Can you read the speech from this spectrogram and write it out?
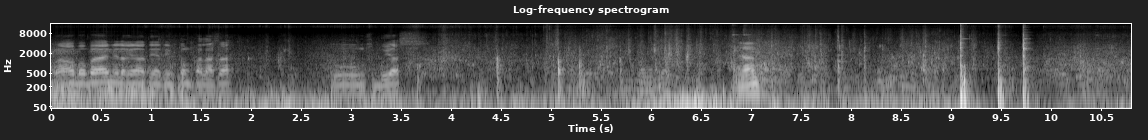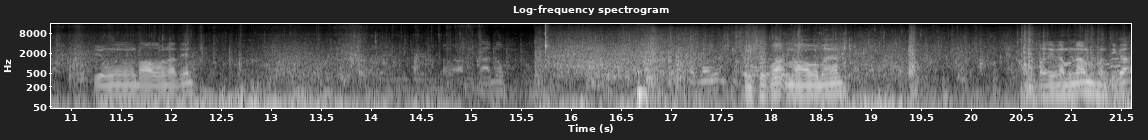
Mga kababayan, nilagyan natin natin itong palasa. Itong sibuyas. Ayan. Yung bawang natin. Ang avocado. Yung suka, mga kababayan. Ang palinamnam, mantika.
